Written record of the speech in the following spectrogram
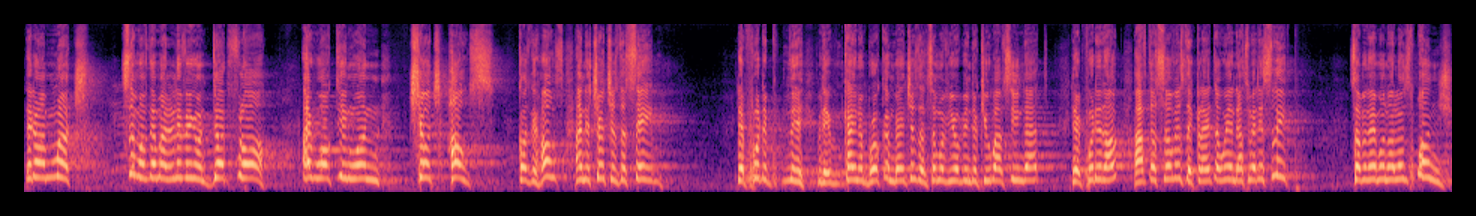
They don't have much. Some of them are living on dirt floor. I walked in one church house because the house and the church is the same. They put the, the, the, kind of broken benches, and some of you have been to Cuba, I've seen that. They put it out after service, they clear it away, and that's where they sleep. Some of them on a little sponge.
